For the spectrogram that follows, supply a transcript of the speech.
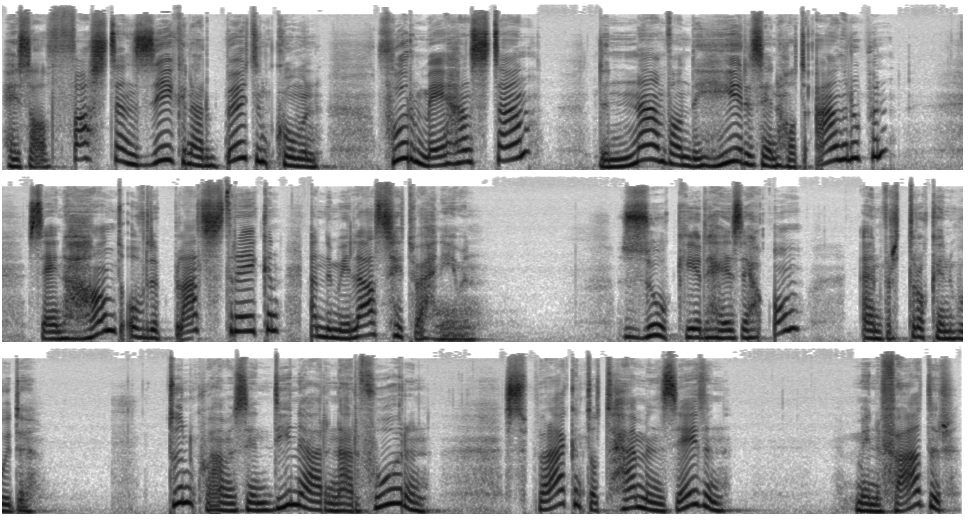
Hij zal vast en zeker naar buiten komen, voor mij gaan staan, de naam van de Heere zijn God aanroepen, zijn hand over de plaats strijken en de melaatsheid wegnemen. Zo keerde hij zich om en vertrok in woede. Toen kwamen zijn dienaren naar voren, spraken tot hem en zeiden: Mijn vader,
